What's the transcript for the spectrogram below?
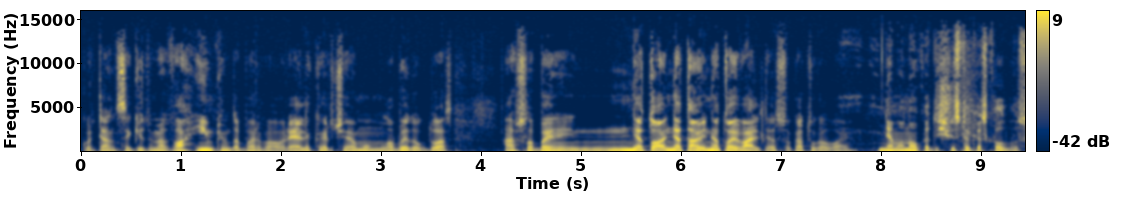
kur ten sakytume, va, imkim dabar va Aureliką ir čia mums labai daug duos. Aš labai ne to, ne to, ne to įvaltė esu, ką tu galvoji. Nemanau, kad iš vis tokios kalbos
